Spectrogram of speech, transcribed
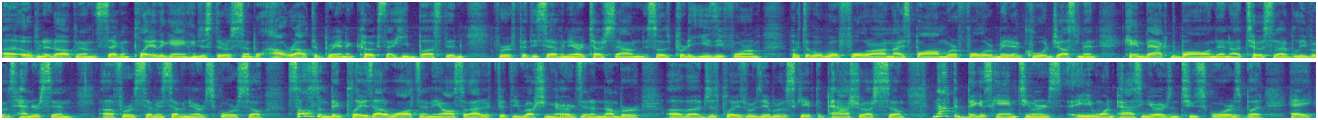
Uh, opened it up, and on the second play of the game, he just threw a simple out route to Brandin Cooks that he busted for a 57 yard touchdown. So it was pretty easy for him. Hooked up with Will Fuller on a nice bomb where Fuller made a cool adjustment, came back the ball, and then uh, toasted ghosted, I believe it was Henderson uh, for a 77 yard score. So saw some big plays out of Watson, and he also added 50 rushing yards in a number of uh, just plays where he was able to escape the pass rush. So not the biggest game, 281 passing yards and two scores, but hey,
